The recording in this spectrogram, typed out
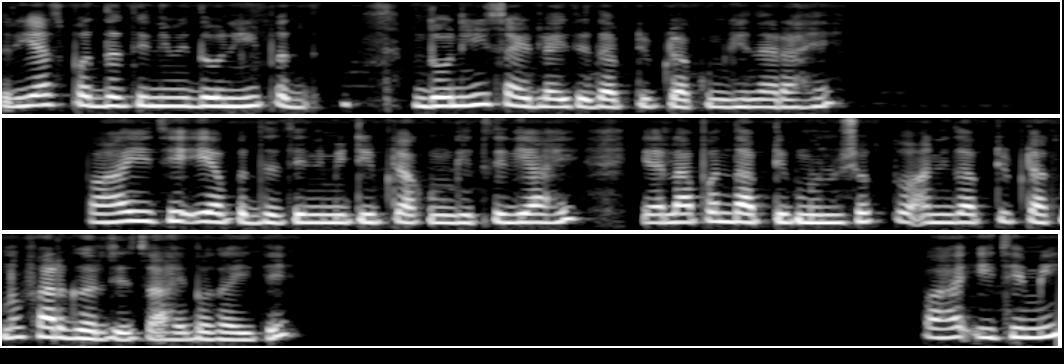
तर याच पद्धतीने मी दोन्ही पद दोन्ही साईडला इथे दापटीप टाकून घेणार आहे. पहा इथे या पद्धतीने मी टीप टाकून घेतलेली आहे. याला आपण दाबटीप म्हणू शकतो आणि दापटीप टाकणं फार गरजेचं आहे बघा इथे. पहा इथे मी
